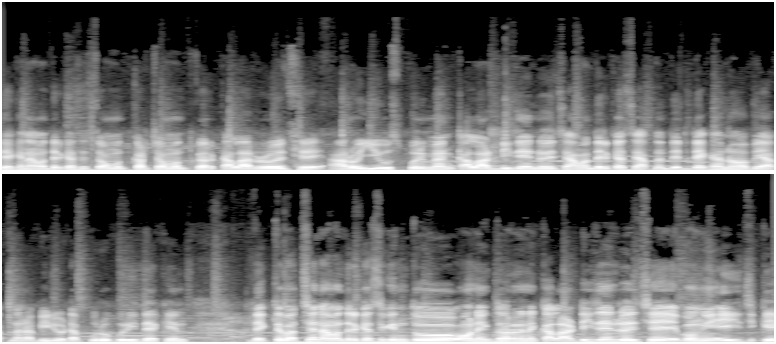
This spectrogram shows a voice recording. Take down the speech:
যেখানে আমাদের কাছে চমৎকার চমৎকার কালার রয়েছে, আরও ইউজ পরিমাণ কালার ডিজাইন রয়েছে আমাদের কাছে, আপনাদের দেখানো হবে, আপনারা ভিডিওটা পুরোপুরি দেখেন। দেখতে পাচ্ছেন, আমাদের কাছে কিন্তু অনেক ধরনের কালার ডিজাইন রয়েছে এবং এই যে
